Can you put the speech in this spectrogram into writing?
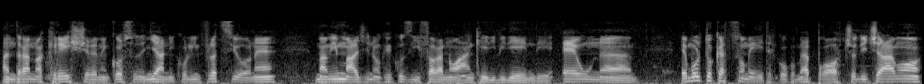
andranno a crescere nel corso degli anni con l'inflazione ma mi immagino che così faranno anche i dividendi. È, un, è molto cazzometrico come approccio diciamo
